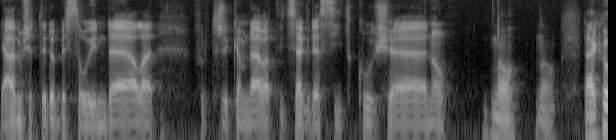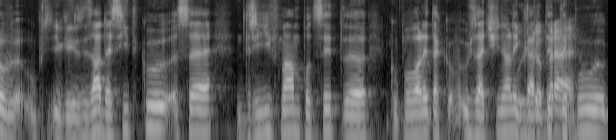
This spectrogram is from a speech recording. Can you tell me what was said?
Já vím, že ty doby jsou jinde, ale furt říkám dávat více jak desítku, že no, No, no. Tak jako za desítku se dřív, mám pocit, eh, kupovali, tak už začínaly už karty dobré. typu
